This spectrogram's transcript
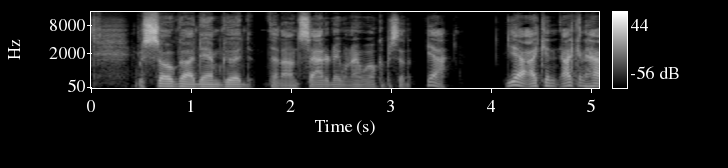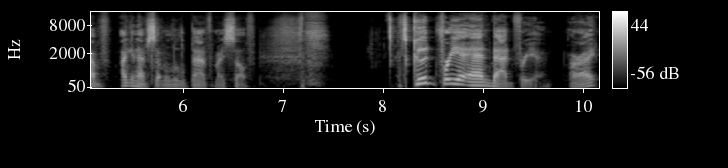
It was so goddamn good that on Saturday when I woke up, I said, "Yeah, yeah, I can I can have I can have something a little bad for myself. It's good for you and bad for you. All right,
